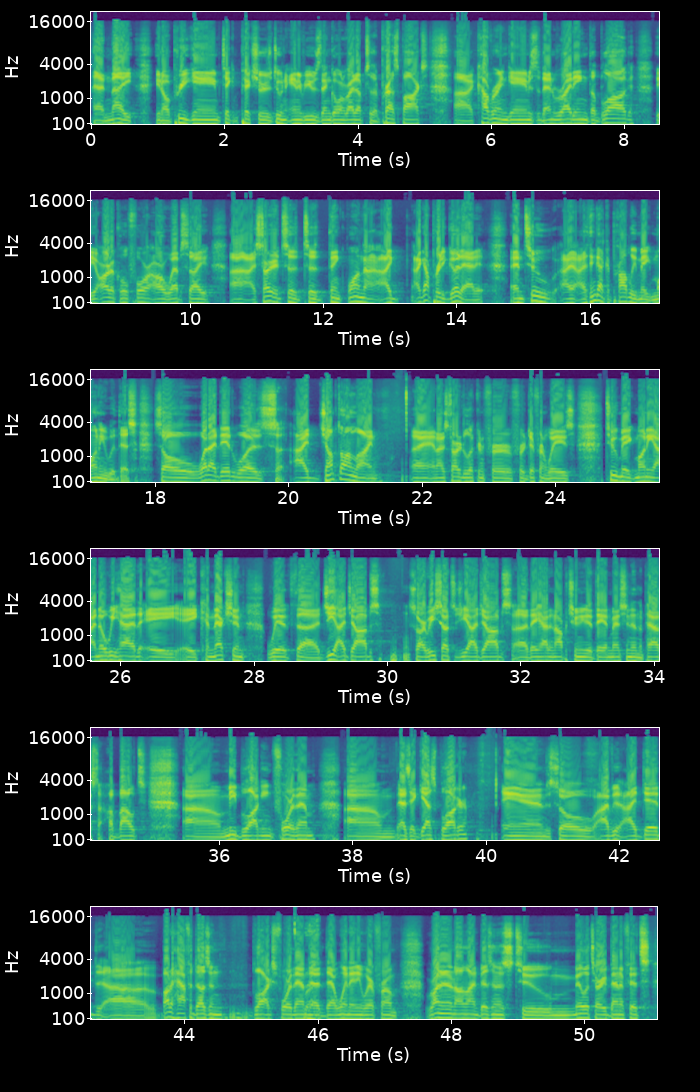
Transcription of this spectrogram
at night, you know, pregame, taking pictures, doing interviews, then going right up to the press box, uh, covering games, then writing the blog, the article for our website. Uh, I started to to think one, I I got pretty good at it, and two, I, I think I could probably make money with this. So what I did was I jumped online and I started looking for for different ways to make money. I know we had a a connection with uh, GI Jobs, so I reached out to GI Jobs. Uh, they had an opportunity that they had mentioned in the past about um, me blogging for them um, as a guest blogger and so I I did uh, about a half a dozen blogs for them right. that, that went anywhere from running an online business to military benefits,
